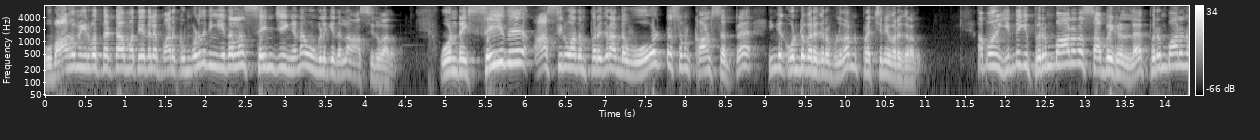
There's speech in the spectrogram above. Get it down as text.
உபாகம் இருபத்தெட்டாம் மத்தியத்தில் பார்க்கும் பொழுது நீங்கள் இதெல்லாம் செஞ்சீங்கன்னா உங்களுக்கு இதெல்லாம் ஆசீர்வாதம். ஒன்றை செய்து ஆசீர்வாதம் பெறுகிற அந்த ஓல்ட் டெஸ்டமென்ட் கான்செப்டை இங்கே கொண்டு வருகிற பொழுது தான் பிரச்சனை வருகிறது. அப்போ இன்றைக்கு பெரும்பாலான சபைகளில் பெரும்பாலான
